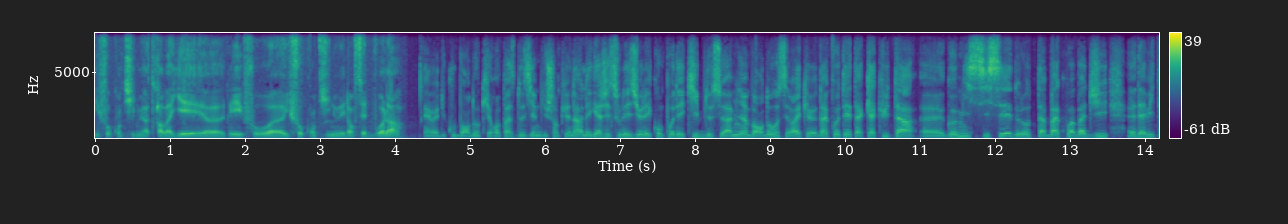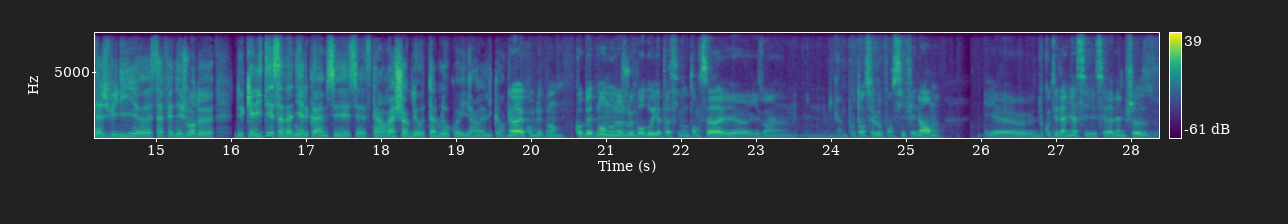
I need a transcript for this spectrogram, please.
Il faut continuer à travailler euh, et il faut, euh, il faut continuer dans cette voie-là. Et ouais, du coup, Bordeaux qui repasse deuxième du championnat. Les gars, j'ai sous les yeux les compos d'équipe de ce Amiens-Bordeaux. C'est vrai que d'un côté, tu as Kakuta, euh, Gomis Sissé, de l'autre, tu as Bakwa Badji, euh, Davitashvili. Euh, ça fait des joueurs de, de qualité, ça, Daniel, quand même. C'était un vrai choc de haut de tableau, quoi, hier à la Licorne. Ouais, complètement. Complètement. Nous, on a joué Bordeaux il n'y a pas si longtemps que ça et euh, ils ont un, un potentiel offensif énorme. Et du côté d'Amiens, c'est c'est la même chose.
